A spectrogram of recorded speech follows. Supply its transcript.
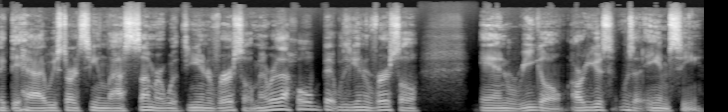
like they had. We started seeing last summer with Universal. Remember that whole bit with Universal and Regal, or was it AMC?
